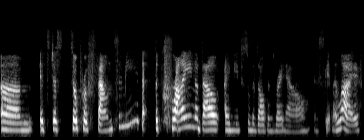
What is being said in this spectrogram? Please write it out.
um, it's just so profound to me that the crying about I need to swim with dolphins right now and escape my life,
